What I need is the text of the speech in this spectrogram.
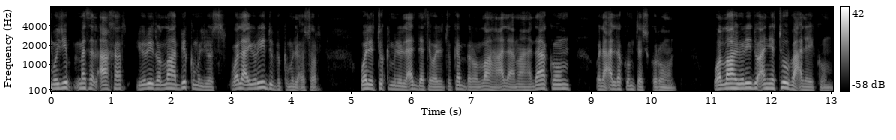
ويجيب مثل آخر يريد الله بكم اليسر ولا يريد بكم العسر ولتكملوا العدة ولتكبروا الله على ما هداكم ولعلكم تشكرون. والله يريد أن يتوب عليكم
